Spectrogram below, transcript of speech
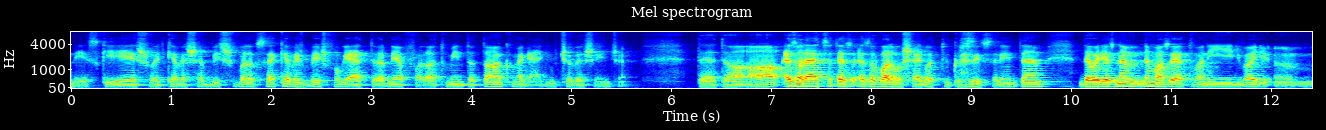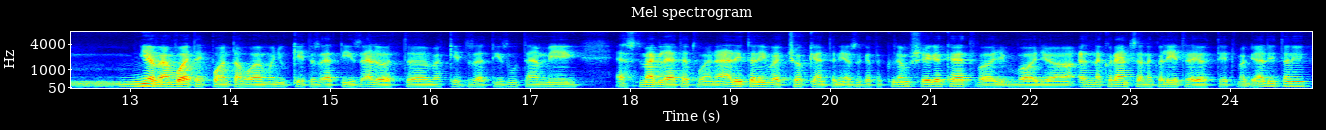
néz ki, és hogy kevesebb is, valószínűleg kevésbé is fog áttörni a falat, mint a tank, meg ágyú csöve sincsen. Tehát a, a, ez a látszat, ez, ez a valóságot tükrözi szerintem, de hogy ez nem, nem azért van így, vagy um, nyilván volt egy pont, ahol mondjuk 2010 előtt, meg 2010 után még ezt meg lehetett volna állítani, vagy csökkenteni ezeket a különbségeket, vagy, vagy a, ennek a rendszernek a létrejöttét megállítani,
